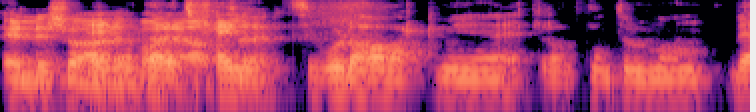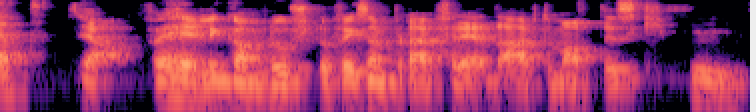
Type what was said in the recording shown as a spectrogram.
ellers så er det bare at Det er et felt hvor det har vært mye et eller annet man tror man vet? Ja, for hele gamle Oslo f.eks. er freda automatisk. Hmm.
